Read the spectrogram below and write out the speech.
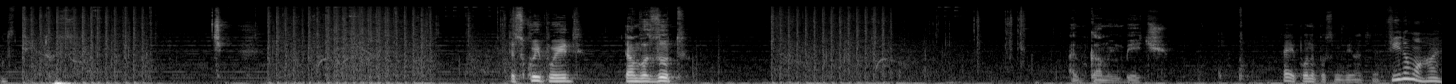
Unde te-ai dus? Te scuip, Weed. Te-am văzut. I'm coming, bitch. Hei, pune poți să-mi vin la tine. Vină, mă, hai.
